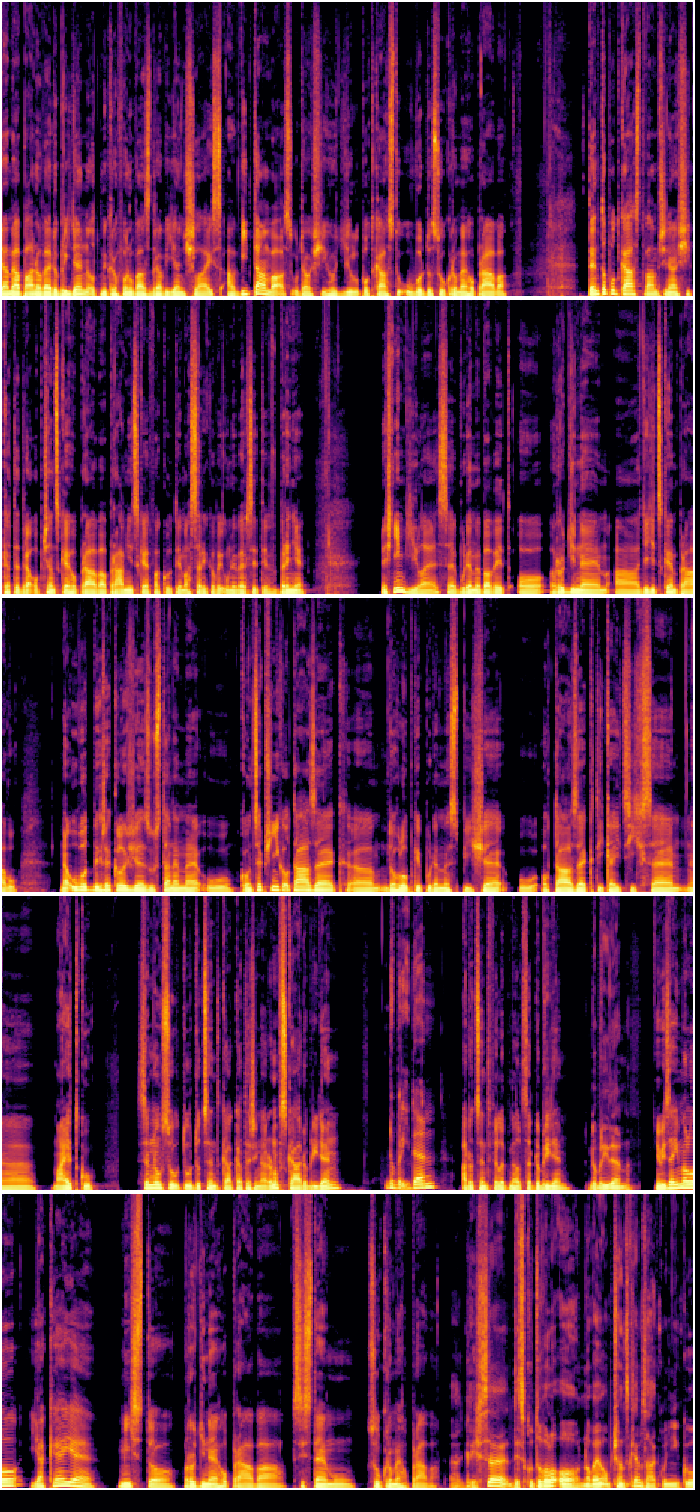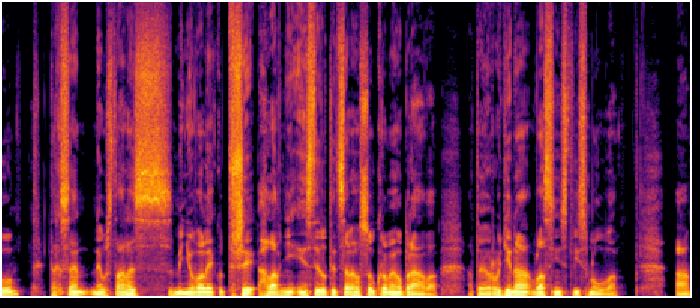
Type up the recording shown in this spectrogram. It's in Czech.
Dámy a pánové, dobrý den, od mikrofonu vás zdraví Jan Schleis a vítám vás u dalšího dílu podcastu Úvod do soukromého práva. Tento podcast vám přináší Katedra občanského práva právnické fakulty Masarykovy univerzity v Brně. V dnešním díle se budeme bavit o rodinném a dědickém právu. Na úvod bych řekl, že zůstaneme u koncepčních otázek, ehm, do hloubky půjdeme spíše u otázek týkajících se eh, majetku. Se mnou jsou tu docentka Kateřina Ronovská, dobrý den. Dobrý den. A docent Filip Melcer, dobrý den. Dobrý den. Mě by zajímalo, jaké je místo rodinného práva v systému soukromého práva. Když se diskutovalo o novém občanském zákonníku, tak se neustále zmiňovaly jako tři hlavní instituty celého soukromého práva. A to je rodina, vlastnictví, smlouva. A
